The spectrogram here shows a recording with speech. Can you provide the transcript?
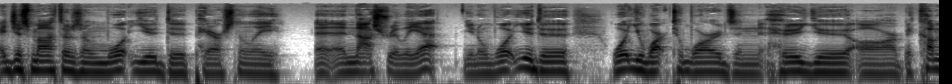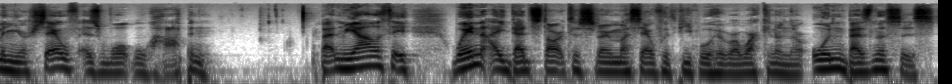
It just matters on what you do personally. And that's really it. You know, what you do, what you work towards, and who you are becoming yourself is what will happen. But in reality, when I did start to surround myself with people who were working on their own businesses,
